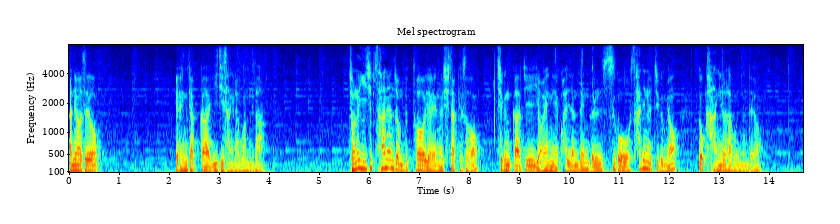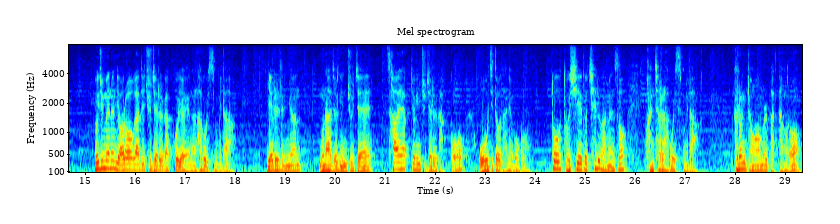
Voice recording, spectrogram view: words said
안녕하세요. 여행작가 이지상이라고 합니다. 저는 24년 전부터 여행을 시작해서 지금까지 여행에 관련된 글을 쓰고 사진을 찍으며 또 강의를 하고 있는데요. 요즘에는 여러 가지 주제를 갖고 여행을 하고 있습니다. 예를 들면 문화적인 주제, 사회학적인 주제를 갖고 오지도 다녀보고 또 도시에도 체류하면서 관찰을 하고 있습니다. 그런 경험을 바탕으로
